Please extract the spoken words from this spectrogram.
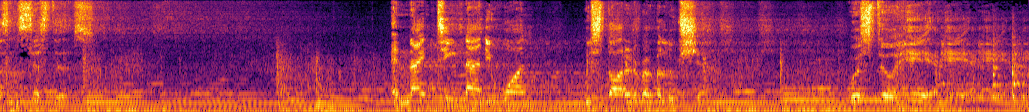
brothers and sisters. In 1991, we started a revolution. We're still here. here, here.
